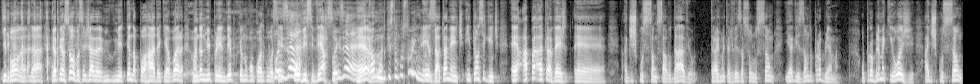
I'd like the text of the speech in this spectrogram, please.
Que bom. né? Já pensou? Você já metendo a porrada aqui agora, mandando me prender porque eu não concordo com você, Pois é. ou vice-versa? Pois é, é, o mundo que estão construindo. Exatamente. Então é o seguinte, é, a- através é, a discussão saudável traz muitas vezes a solução e a visão do problema. O problema é que hoje a discussão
